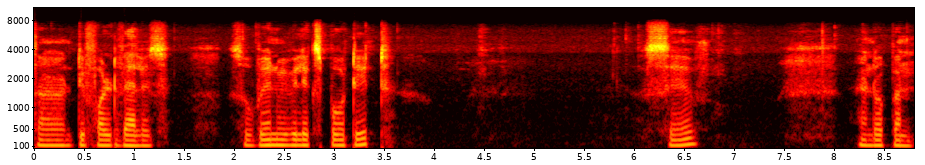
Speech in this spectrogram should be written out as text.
the default values. So when we will export it save and open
